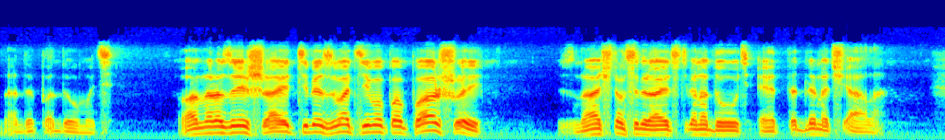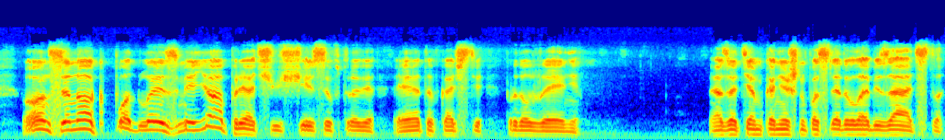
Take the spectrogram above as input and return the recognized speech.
Надо подумать. Он разрешает тебе звать его папашей? Значит, он собирается тебя надуть. Это для начала. Он, сынок, подлая змея, прячущаяся в траве. Это в качестве продолжения. А затем, конечно, последовало обязательство.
